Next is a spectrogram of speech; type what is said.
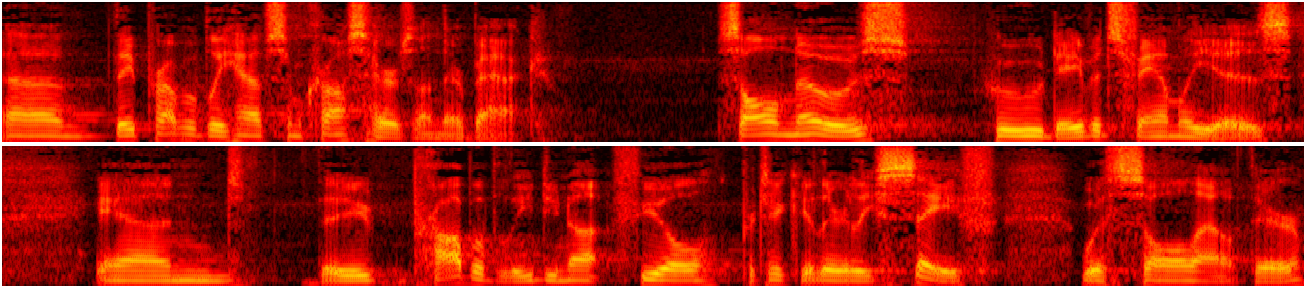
uh, they probably have some crosshairs on their back. Saul knows who David's family is, and they probably do not feel particularly safe with Saul out there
